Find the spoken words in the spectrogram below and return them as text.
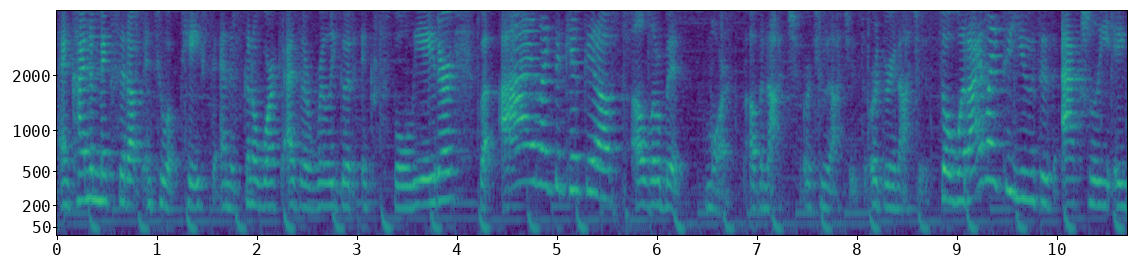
and kind of mix it up into a paste and it's gonna work as a really good exfoliator, but I like to kick it up a little bit more of a notch or two notches or three notches. So what I like to use is actually a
